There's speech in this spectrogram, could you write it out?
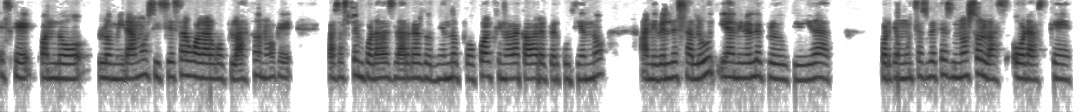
es que cuando lo miramos y si es algo a largo plazo, ¿no? Que pasas temporadas largas durmiendo poco, al final acaba repercutiendo a nivel de salud y a nivel de productividad, porque muchas veces no son las horas que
